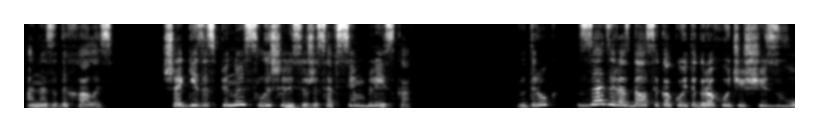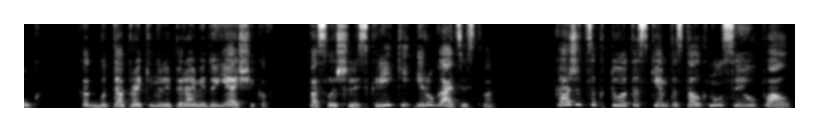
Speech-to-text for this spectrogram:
Она задыхалась. Шаги за спиной слышались уже совсем близко. Вдруг сзади раздался какой-то грохочущий звук, как будто опрокинули пирамиду ящиков. Послышались крики и ругательства. Кажется, кто-то с кем-то столкнулся и упал,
